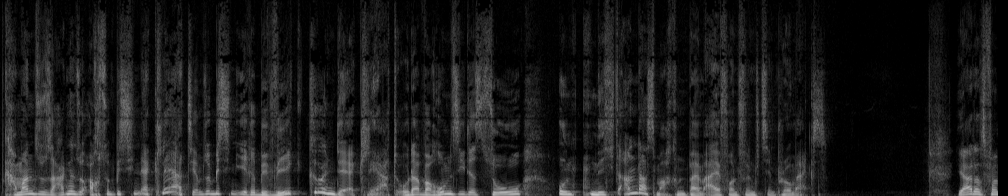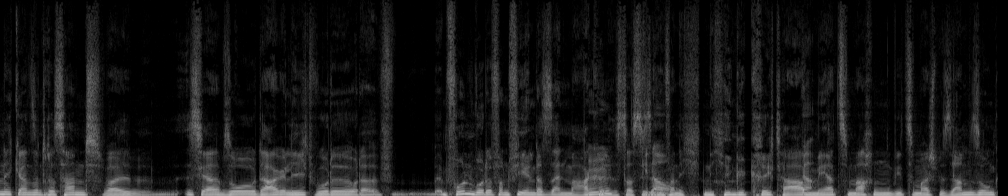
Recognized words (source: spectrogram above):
kann man so sagen, so auch so ein bisschen erklärt. Sie haben so ein bisschen ihre Beweggründe erklärt, oder? Warum sie das so und nicht anders machen beim iPhone 15 Pro Max. Ja, das fand ich ganz interessant, weil es ja so dargelegt wurde oder empfunden wurde von vielen, dass es ein Makel mhm, ist, dass sie genau. es einfach nicht, nicht hingekriegt haben, ja. mehr zu machen, wie zum Beispiel Samsung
